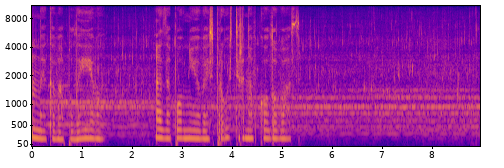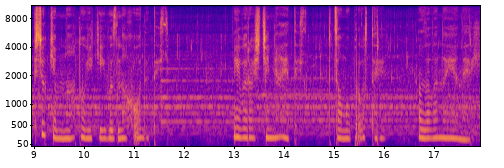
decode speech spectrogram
неквапливо заповнює весь простір навколо вас. Всю кімнату, в якій ви знаходитесь, і ви розчиняєтесь в цьому просторі зеленої енергії.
